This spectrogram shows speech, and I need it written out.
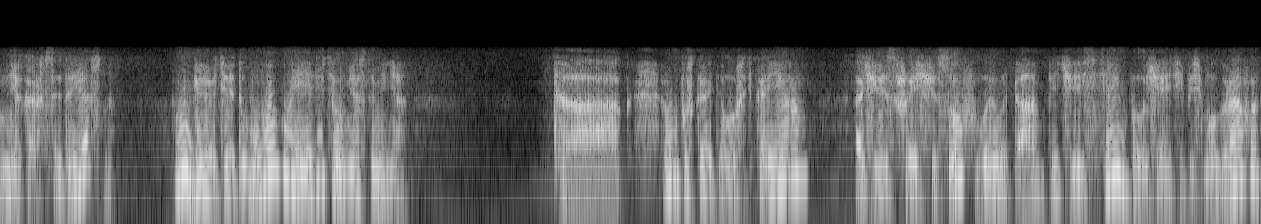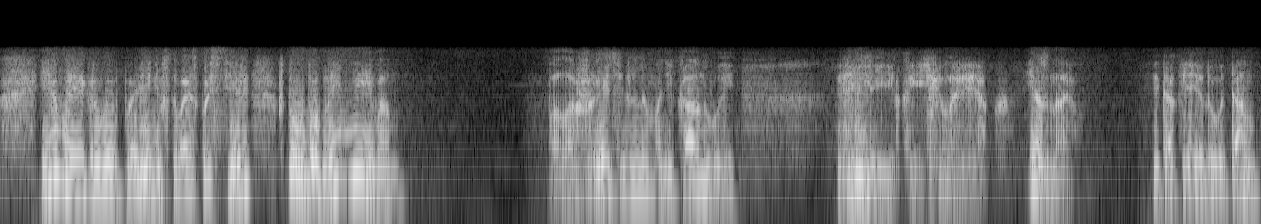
Мне кажется, это ясно. Вы берете эту бумагу и едете вместо меня. Так, вы пускаете лошадь карьером, а через шесть часов вы в Этампе, через семь получаете письмо графа, и я выигрываю пари, не вставая с постели, что удобно и мне, и вам. Положительно, манекан, вы... Великий человек. Я знаю. Итак, я еду в Этамп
